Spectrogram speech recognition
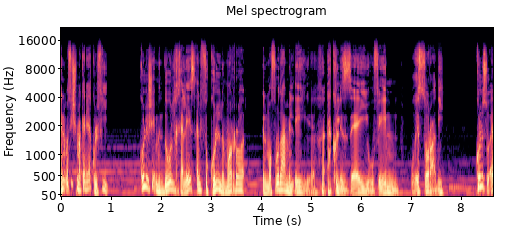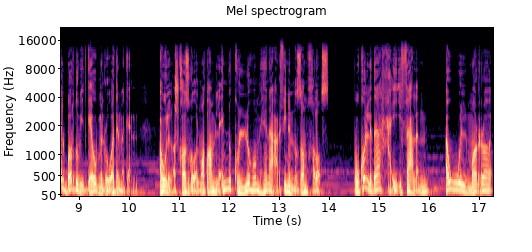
إن مفيش مكان ياكل فيه كل شيء من دول خلاه يسأل في كل مرة المفروض أعمل إيه؟ أكل إزاي وفين؟ وإيه السرعة دي؟ كل سؤال برضه بيتجاوب من رواد المكان أو للأشخاص جوه المطعم لأن كلهم هنا عارفين النظام خلاص وكل ده حقيقي فعلا أول مرة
